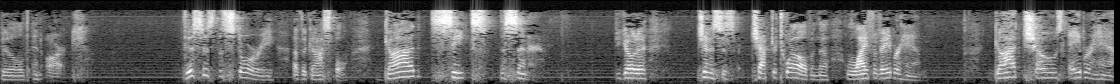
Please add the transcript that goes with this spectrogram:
build an ark. This is the story of the gospel. God seeks the sinner. If you go to Genesis chapter 12 and the life of Abraham, God chose Abraham.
